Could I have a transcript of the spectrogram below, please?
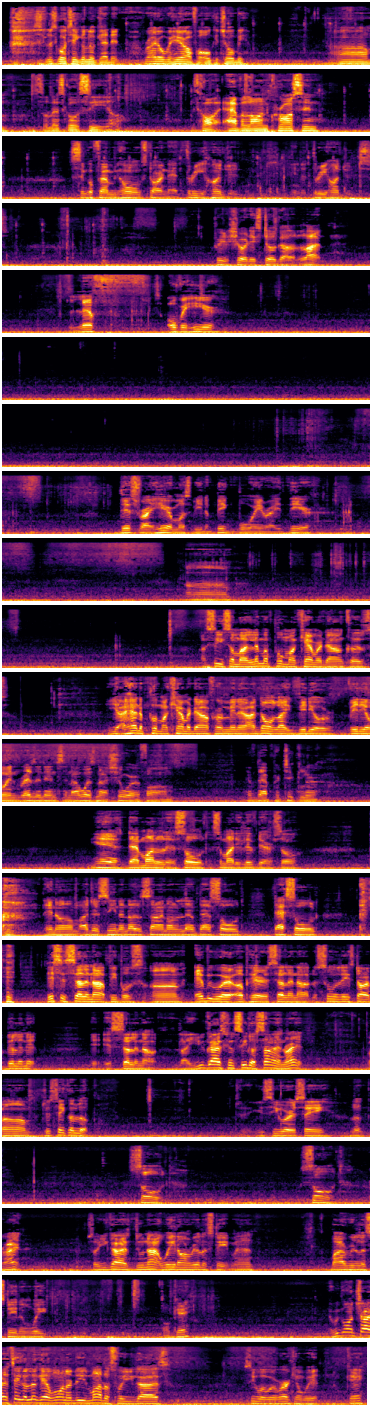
So let's go take a look at it. Right over here off of Okeechobee. Um, so let's go see, y'all. It's called Avalon Crossing. Single family home starting at 300 in the 300s. Pretty sure they still got a lot left over here. This right here must be the big boy right there. Um, I see somebody. Let me put my camera down because yeah, I had to put my camera down for a minute. I don't like video videoing residents, and I was not sure if um if that particular yeah that model is sold. Somebody lived there, so and um I just seen another sign on the left that sold. That sold. this is selling out, people's. Um, everywhere up here is selling out. As soon as they start building it, it it's selling out. Like you guys can see the sign, right? Um, just take a look you see where it say look sold. Sold right? So you guys do not wait on real estate man. Buy real estate and wait okay? And we're gonna try to take a look at one of these models for you guys. See what we're working with okay?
